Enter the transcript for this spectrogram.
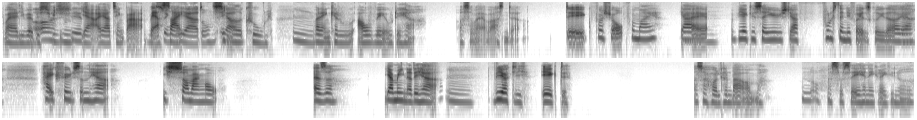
var jeg lige ved at besvime. shit. ja, og jeg tænkte bare, vær sej, hjertet. sig noget cool. Mm. Hvordan kan du afvæve det her? Og så var jeg bare sådan der, det er ikke for sjov for mig. Jeg er Mm. virkelig seriøs. Jeg er fuldstændig forelsket i dig, og Ja. jeg har ikke følt sådan her i så mange år. Altså, jeg mener det her Mm. virkelig ægte. Og så holdt han bare om mig, Nå. og så sagde han ikke rigtig noget.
